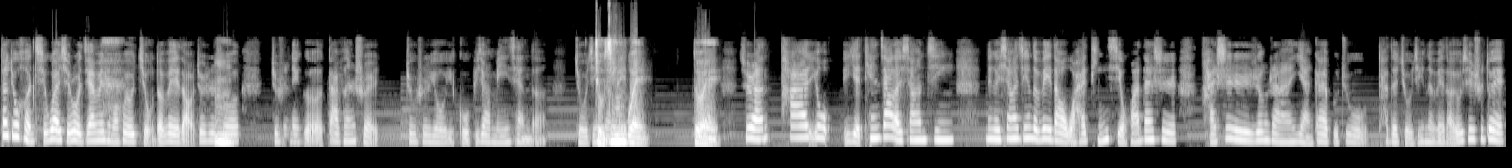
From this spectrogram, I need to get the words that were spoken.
他就很奇怪，洗手间为什么会有酒的味道？就是说，就是那个大粉水，就是有一股比较明显的酒精酒精味。对，虽然它又也添加了香精，那个香精的味道我还挺喜欢，但是还是仍然掩盖不住它的酒精的味道，尤其是对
